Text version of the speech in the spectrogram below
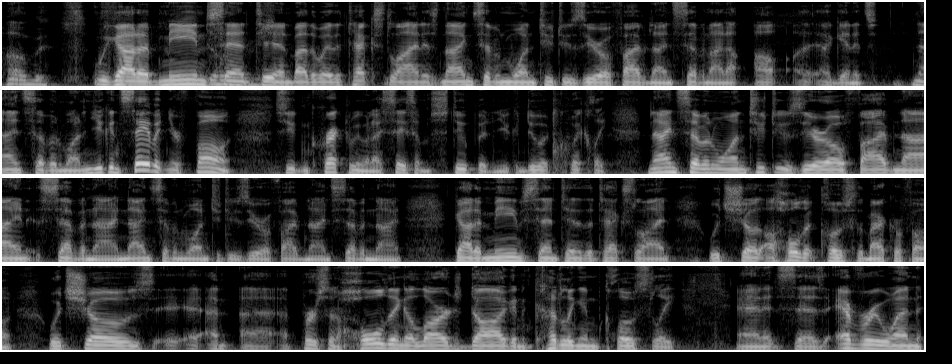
from. We got a meme sent Donors. in. By the way, the text line is 971-220-5979. I'll, I'll, again, it's 971. And you can save it in your phone so you can correct me when I say something stupid and you can do it quickly. 971-220-5979. 971-220-5979. Got a meme sent into the text line which shows, I'll hold it close to the microphone, which shows a, a, a person holding a large dog and cuddling him closely. And it says, everyone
